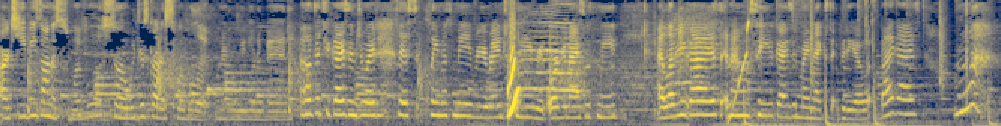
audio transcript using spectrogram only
our TV's on a swivel, so we just gotta swivel it whenever we go to bed. I hope that you guys enjoyed this clean with me, rearrange with me, reorganize with me. I love you guys, and I will see you guys in my next video. Bye, guys. Mwah.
